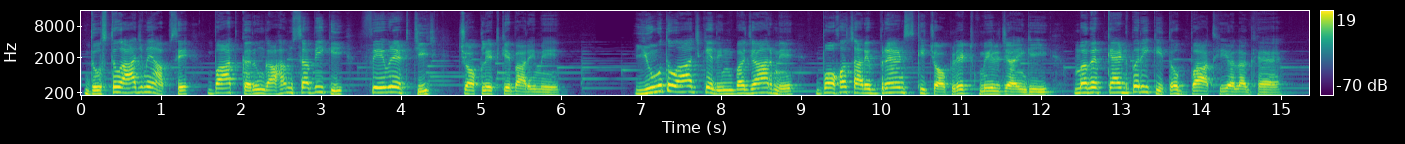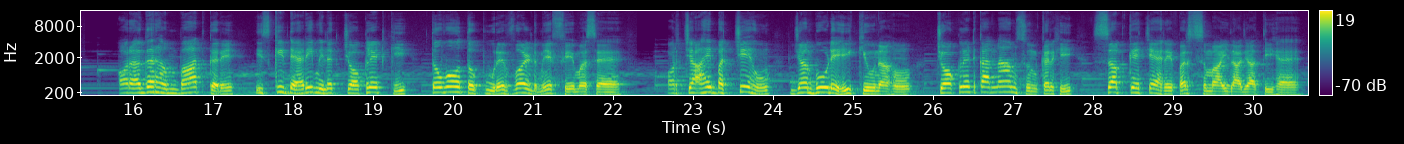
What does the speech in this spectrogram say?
दोस्तों, आज मैं आपसे बात करूँगा हम सभी की फेवरेट चीज़ चॉकलेट के बारे में। यूँ तो आज के दिन बाज़ार में बहुत सारे ब्रांड्स की चॉकलेट मिल जाएँगी, मगर कैडबरी की तो बात ही अलग है। और अगर हम बात करें इसकी डेयरी मिल्क चॉकलेट की तो वो तो पूरे वर्ल्ड में फ़ेमस है। और चाहे बच्चे हों या बूढ़े ही क्यों ना हों चॉकलेट का नाम सुनकर ही सबके चेहरे पर स्माइल आ जाती है।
